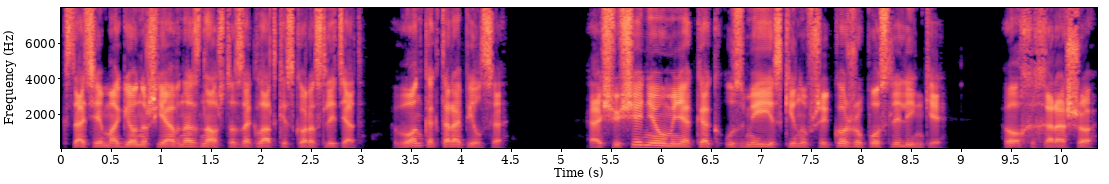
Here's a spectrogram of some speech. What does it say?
Кстати, магеныш явно знал, что закладки скоро слетят. Вон как торопился. Ощущение у меня, как у змеи, скинувшей кожу после линьки. Ох, хорошо.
